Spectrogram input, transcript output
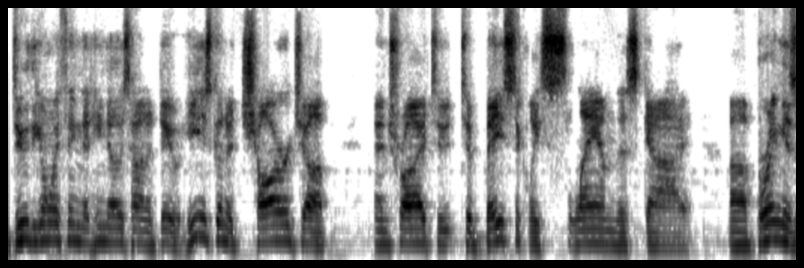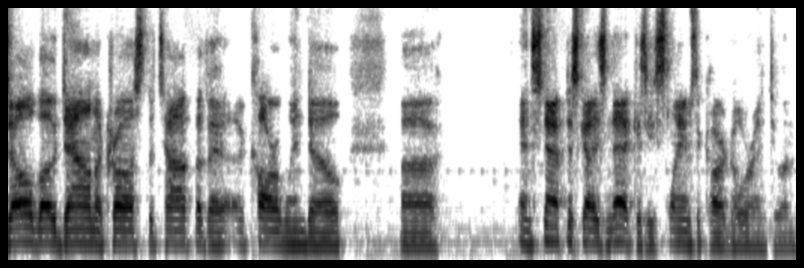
do the only thing that he knows how to do. He is going to charge up and try to to basically slam this guy, uh, bring his elbow down across the top of the a car window, uh, and snap this guy's neck as he slams the car door into him.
